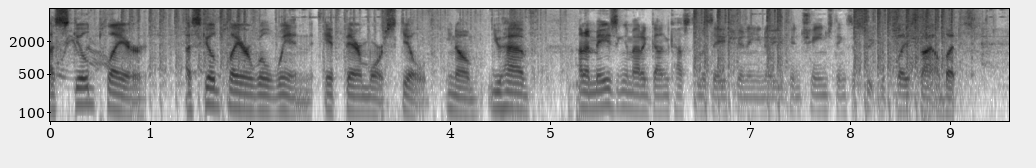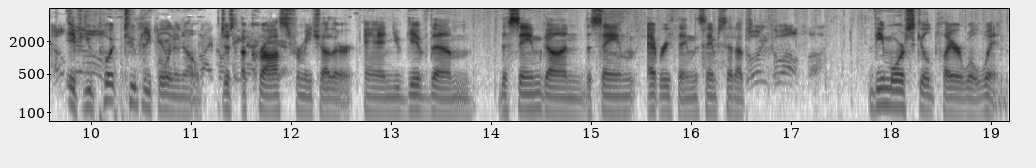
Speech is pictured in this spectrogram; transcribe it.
a skilled player, a skilled player will win if they're more skilled. You know, you have an amazing amount of gun customization, and you know you can change things to suit your playstyle. But if you put two people, you know, just across from each other, and you give them the same gun, the same everything, the same setups, the more skilled player will win.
